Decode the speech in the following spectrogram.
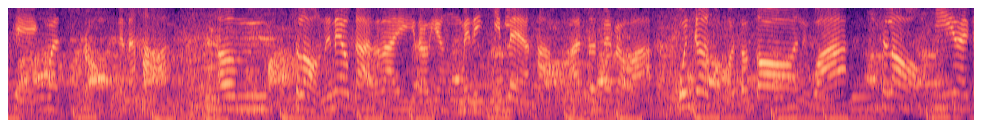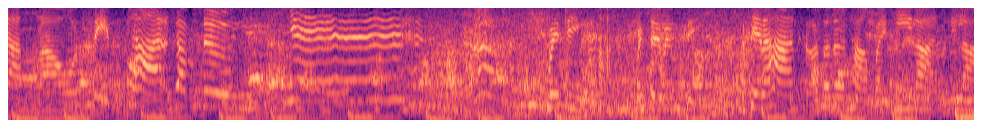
เค้กมาฉลองกันนะคะเอิมฉลองในโอกาสอะไรเรายังไม่ได้คิดเลยอะค่ะ อาจจะเป็นแบบว่าวันเกิดของพจกหรือว่าฉลองที่รายการของเราติดชาร์ตอันดับหนึ่งเย้ไม่จริงค่ะไม่ใช่เรื่องจริงโอเคนะคะเดี๋ยวเราจะเดินทางไปที่ร้านวานิลา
